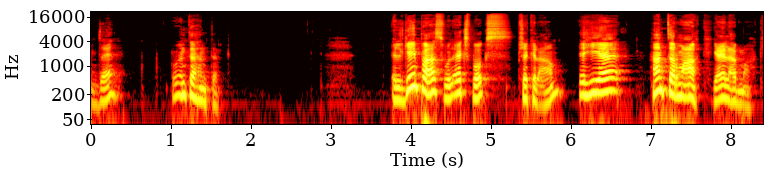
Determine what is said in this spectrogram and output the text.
زين؟ وانت hunter. ال Game Pass وال Xbox بشكل عام هي hunter معاك قاعد يلعب معك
